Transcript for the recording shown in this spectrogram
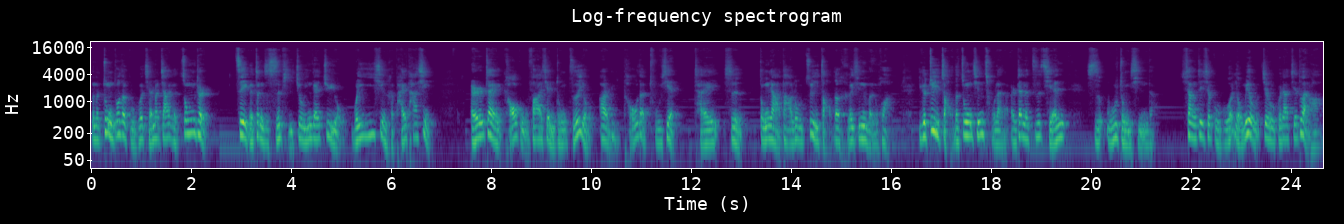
那么众多的古国前面加一个中字，这个政治实体就应该具有唯一性和排他性。而在考古发现中，只有二里头的出现才是东亚大陆最早的核心文化，一个最早的中心出来了。而在那之前是无中心的。像这些古国有没有进入国家阶段啊？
